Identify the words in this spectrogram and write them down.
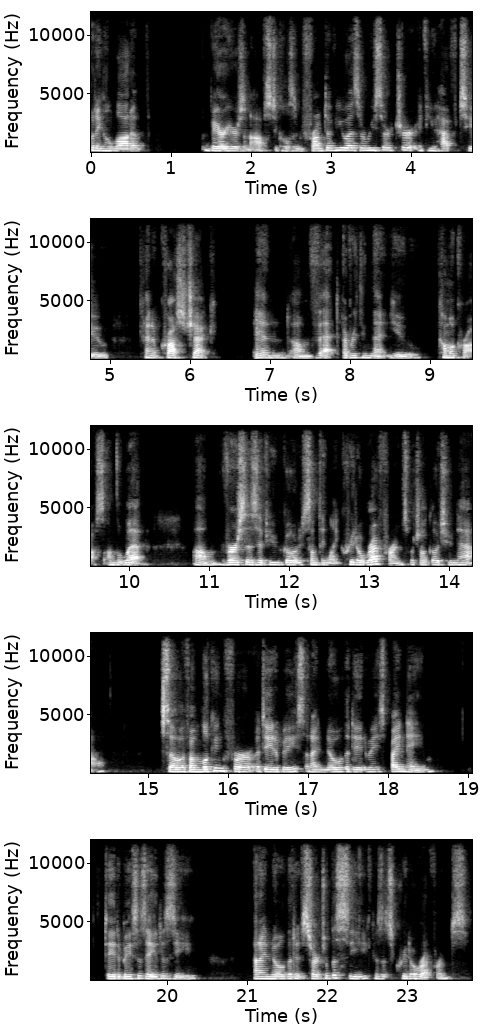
putting a lot of barriers and obstacles in front of you as a researcher if you have to kind of cross-check and um, vet everything that you come across on the web. Um, versus if you go to something like Credo Reference, which I'll go to now. So if I'm looking for a database and I know the database by name, database is A to Z, and I know that it starts with a C because it's Credo Reference.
